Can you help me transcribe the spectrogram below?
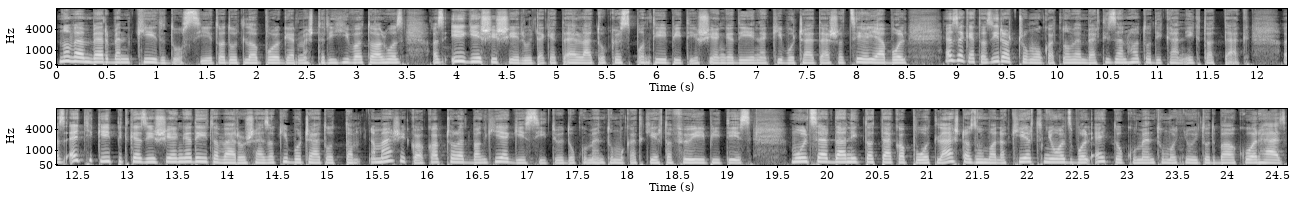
novemberben két dossziét adott le a polgármesteri hivatalhoz az égési sérülteket ellátó központ építési engedélyének kibocsátása céljából. Ezeket az iratcsomókat november 16-án iktatták. Az egyik építkezés építkezési engedélyt a Városháza kibocsátotta, a másikkal kapcsolatban kiegészítő dokumentumokat kért a főépítész. Múlt szerdán iktatták a pótlást, azonban a kért nyolcból egy dokumentumot nyújtott be a kórház.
